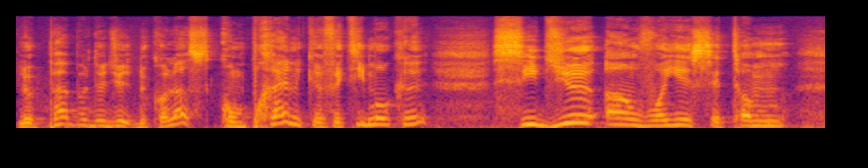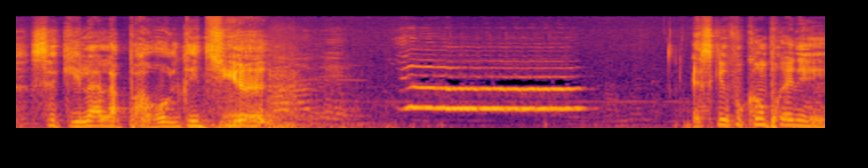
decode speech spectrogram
le peuple de Dieu de Colosse comprenne qu'effectivement que si Dieu a envoyé cet homme, c'est qu'il a la parole de Dieu. Est-ce que vous comprenez?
